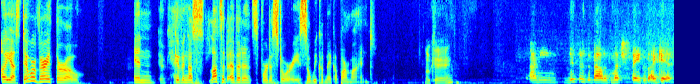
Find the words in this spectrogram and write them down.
Oh yes, they were very thorough in Okay. giving us lots of evidence for the story, so we could make up our mind. Okay. I mean, this is about as much space as I get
